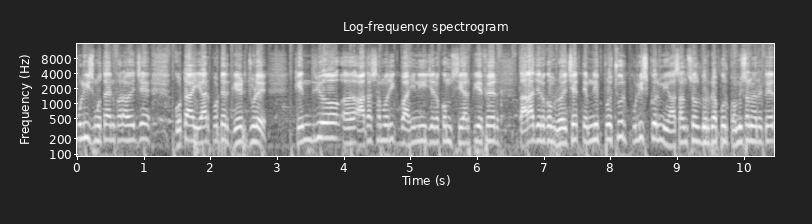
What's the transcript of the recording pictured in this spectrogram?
পুলিশ মোতায়েন করা হয়েছে গোটা এয়ারপোর্টের গেট জুড়ে। কেন্দ্রীয় আহ, আধা সামরিক বাহিনী যেরকম সিআরপিএফের তারা যেরকম রয়েছে তেমনি প্রচুর পুলিশ কর্মী আসানসোল দুর্গাপুর কমিশনারেটের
